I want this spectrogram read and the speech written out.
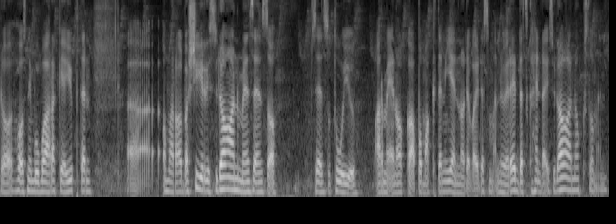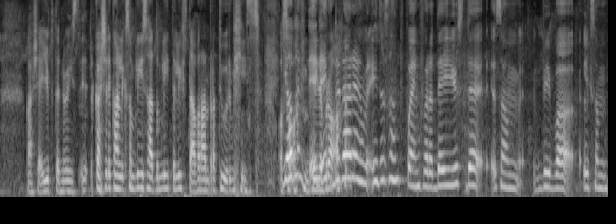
då Hosni Mubarak i Egypten, uh, Omar al-Bashir i Sudan, men sen så, sen så tog ju armén och på makten igen och det var ju det som man nu är rädd att ska hända i Sudan också men kanske Egypten nu, kanske det kan liksom bli så att de lite lyfter varandra turvis och ja, så men blir det, det bra. Det där är en intressant poäng för att det är just det som vi var liksom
